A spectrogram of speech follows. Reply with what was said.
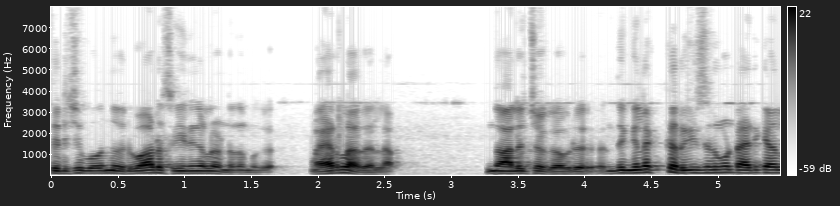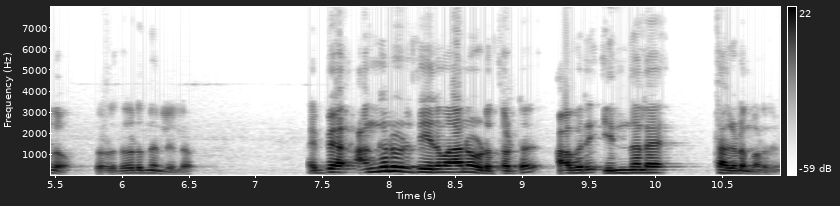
തിരിച്ചു പോകുന്ന ഒരുപാട് സീനുകളുണ്ട് നമുക്ക്. വൈറലാണ് അതെല്ലാം. ഒന്ന് ആലോചിച്ച് നോക്കുക അവർ എന്തെങ്കിലുമൊക്കെ റീസൺ കൊണ്ടായിരിക്കാമല്ലോ വെറുതെ വരുന്നില്ലല്ലോ ഇപ്പം അങ്ങനെ ഒരു തീരുമാനം എടുത്തിട്ട് അവർ ഇന്നലെ തകിടം പറഞ്ഞു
